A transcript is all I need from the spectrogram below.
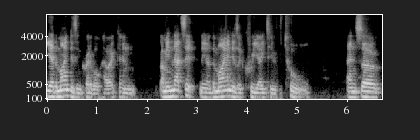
yeah. The mind is incredible how it can I mean, that's it. You know, the mind is a creative tool. And so,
